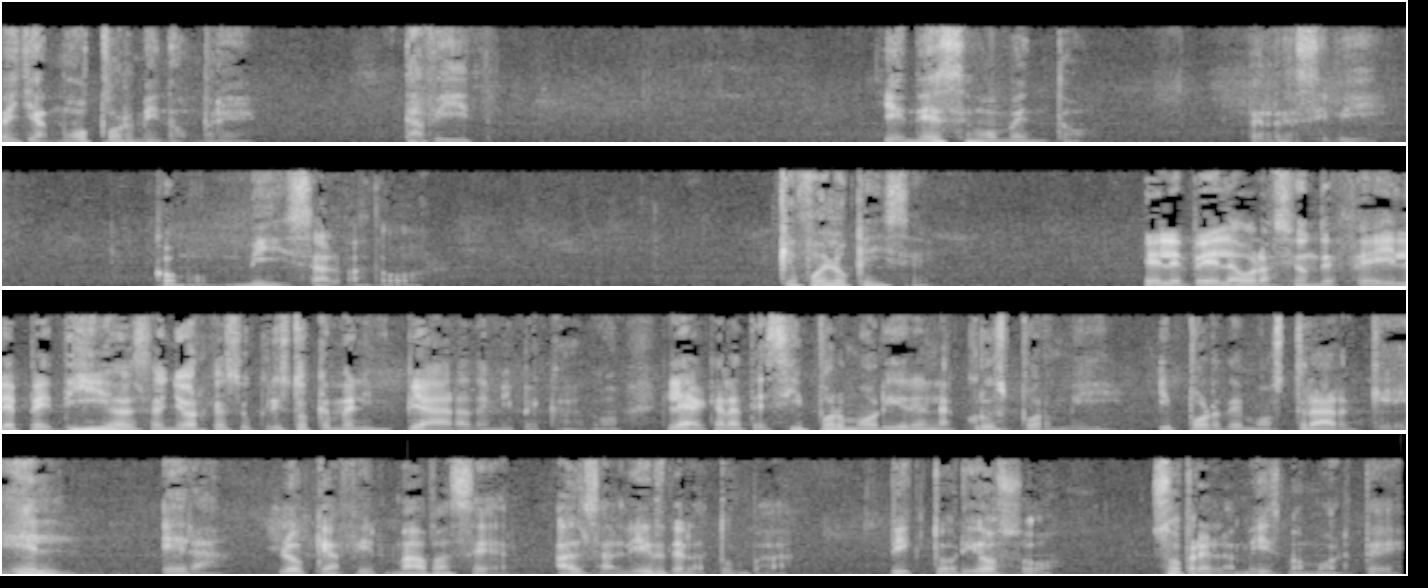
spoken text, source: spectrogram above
me llamó por mi nombre, David. Y en ese momento me recibí como mi Salvador. ¿Qué fue lo que hice? Elevé la oración de fe y le pedí al Señor Jesucristo que me limpiara de mi pecado. Le agradecí por morir en la cruz por mí y por demostrar que Él era lo que afirmaba ser al salir de la tumba, victorioso sobre la misma muerte.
